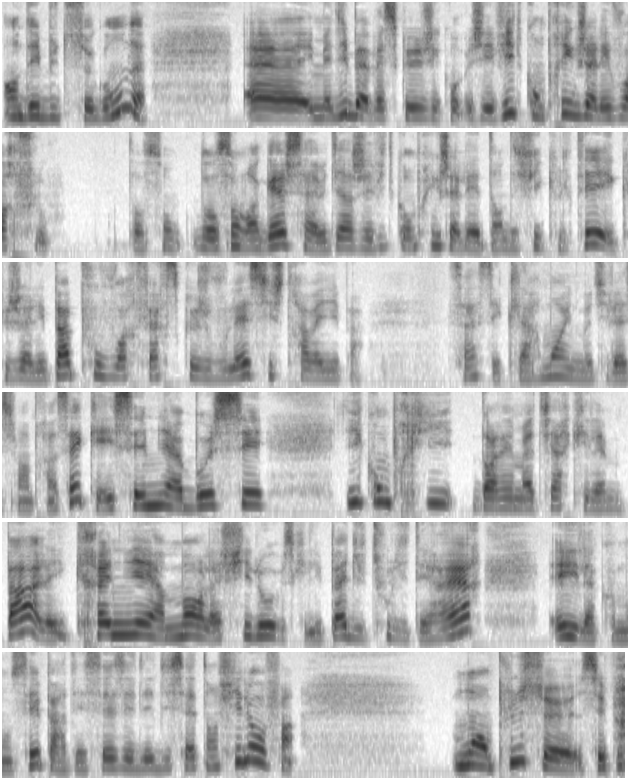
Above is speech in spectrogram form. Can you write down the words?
en début de seconde? Euh, Il m'a dit bah, parce que j'ai vite compris que j'allais voir flou. Dans son, dans son langage, ça veut dire j'ai vite compris que j'allais être en difficulté et que j'allais pas pouvoir faire ce que je voulais si je travaillais pas. Ça, c'est clairement une motivation intrinsèque. Et il s'est mis à bosser, y compris dans les matières qu'il n'aime pas. Là, il craignait à mort la philo parce qu'il n'est pas du tout littéraire. Et il a commencé par des 16 et des 17 en philo. Enfin, moi, en plus, euh, c'est pas,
